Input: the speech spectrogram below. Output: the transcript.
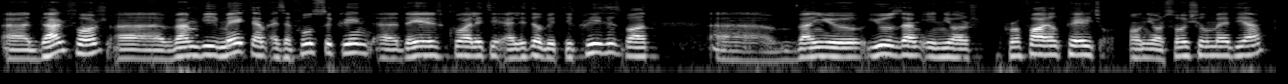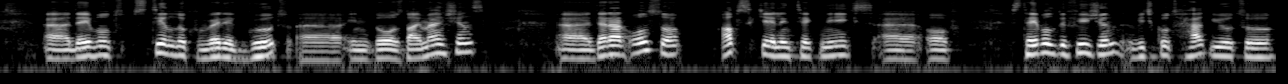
Uh, therefore, uh, when we make them as a full screen, uh, their quality a little bit decreases. But uh, when you use them in your profile page on your social media uh, they will still look very good uh, in those dimensions. Uh, there are also upscaling techniques uh, of stable diffusion which could help you to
